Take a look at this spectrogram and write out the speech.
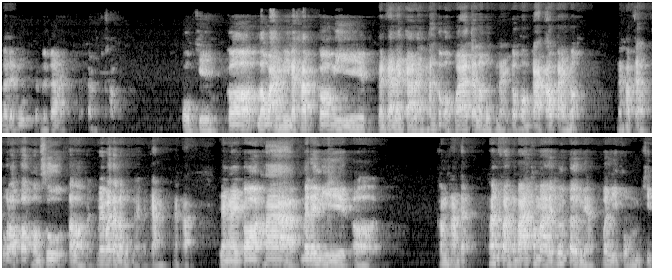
น่าจะพูดแบบนั้นได้ โอเค ก็ระหว่างนี้นะครับ ก็มีแฟนๆรายการหลายท่านก็บอกว่าจะระบบไหนก็พร้อมกาก้าวไกลเนาะนะครับ แต่พวกเราก็พร้อมสู้ตลอดไม่ว่าจะระบบไหนเหมือนกันนะครับ ยังไงก็ถ้าไม่ได้มีเอ่อคำถามจากท่านผู้ฟังทางบ้านเข้ามาอะไรเพิ่มเติมเนี่ย วันนี้ผมคิด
